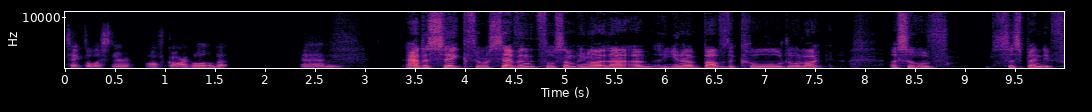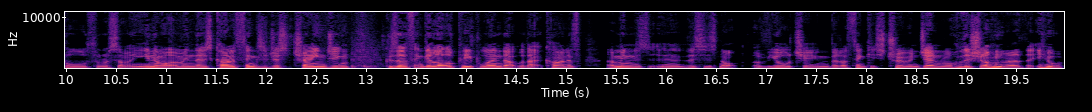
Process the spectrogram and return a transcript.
take the listener off guard a little bit. Um, add a sixth or a seventh or something like that um, you know above the chord or like a sort of suspended fourth or something you know what i mean? Those kind of things are just changing because i think a lot of people end up with that kind of i mean this, is not of your tune but i think it's true in general the genre that you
